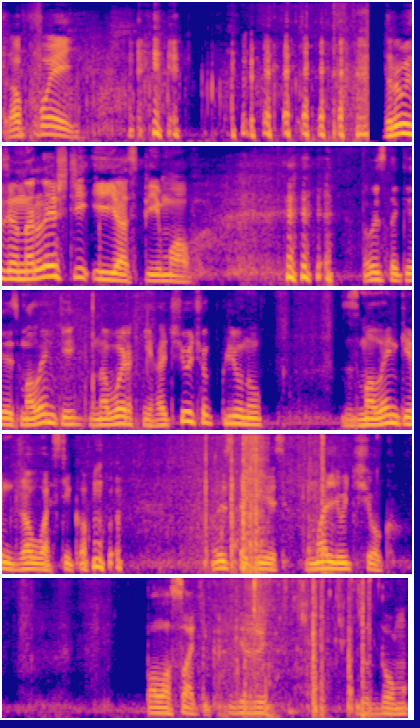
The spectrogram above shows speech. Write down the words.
Трофей. Друзі, нарешті і я спіймав. Ось такий ось маленький на верхній гачочок клюнув з маленьким джавастиком. Ось такий ось малючок. Полосатик. Біжи додому.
